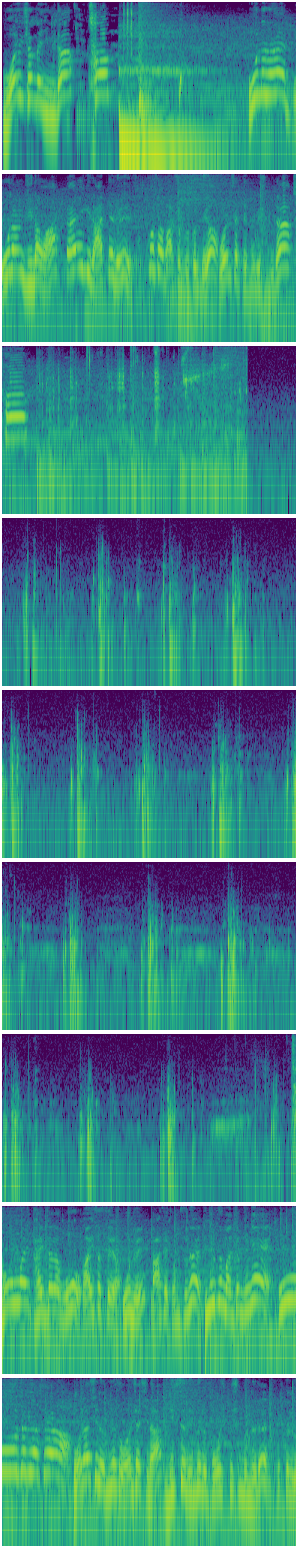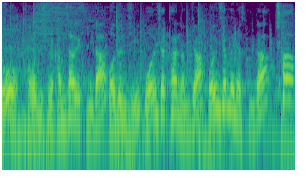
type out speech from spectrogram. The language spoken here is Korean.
원샷맨입니다. 참! 오늘은 오랑지나와 딸기 라떼를 섞어서 마셔볼 건데요. 원샷 해보겠습니다. 참! 정말 달달하고 맛있었어요. 오늘 맛의 점수는 5점 만점 중에 5점이었어요. 원하시는 음료수 원샷이나 믹스 리뷰를 보고 싶으신 분들은 댓글로 적어주시면 감사하겠습니다. 뭐든지 원샷하는 남자 원샷맨이었습니다. 참!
